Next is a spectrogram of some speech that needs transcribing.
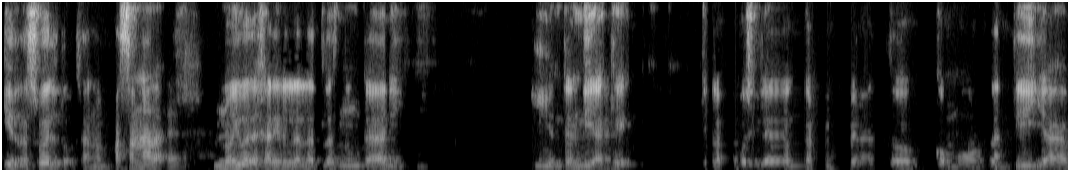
y resuelto, o sea, no pasa nada. No iba a dejar ir al Atlas nunca ni, y entendía que, la posibilidad de un campeonato como plantilla,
